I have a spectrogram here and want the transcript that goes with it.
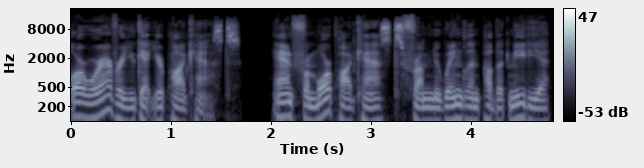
or wherever you get your podcasts. And for more podcasts from New England Public Media,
